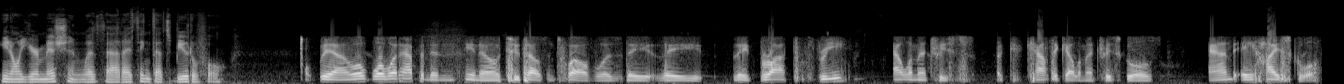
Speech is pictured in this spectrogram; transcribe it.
you know, your mission with that. I think that's beautiful. Yeah. Well, well, what happened in you know 2012 was they they they brought three elementary uh, Catholic elementary schools and a high school,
